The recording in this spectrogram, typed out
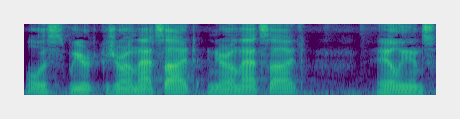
Well, this is weird because you're on that side and you're on that side. Aliens.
